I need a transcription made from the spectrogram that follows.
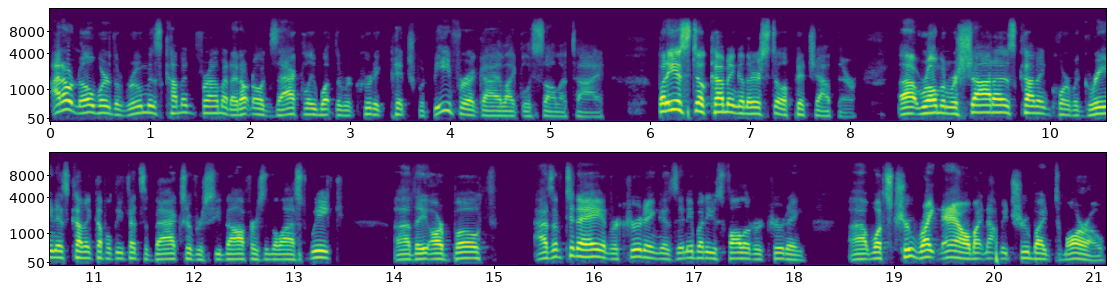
I don't know where the room is coming from, and I don't know exactly what the recruiting pitch would be for a guy like Lisala Tai but he is still coming, and there's still a pitch out there. Uh, Roman Rashada is coming. Corbin Green is coming. A couple defensive backs who've received offers in the last week. Uh, they are both, as of today, and recruiting, as anybody who's followed recruiting, uh, what's true right now might not be true by tomorrow,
